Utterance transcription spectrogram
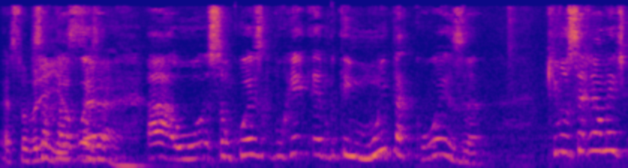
É sobre Sabe isso. Coisa, é. ah, o- são coisas porque é, tem muita coisa que você realmente.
